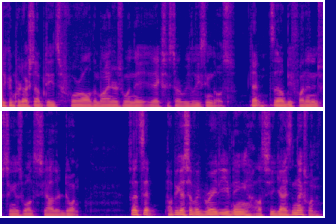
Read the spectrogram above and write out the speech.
Bitcoin production updates for all the miners when they actually start releasing those. Okay, so that'll be fun and interesting as well to see how they're doing. So that's it. Hope you guys have a great evening. I'll see you guys in the next one.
